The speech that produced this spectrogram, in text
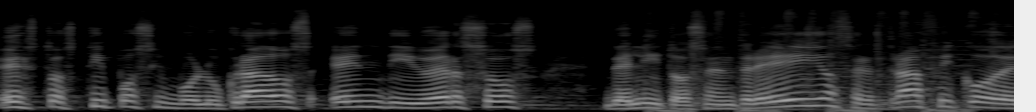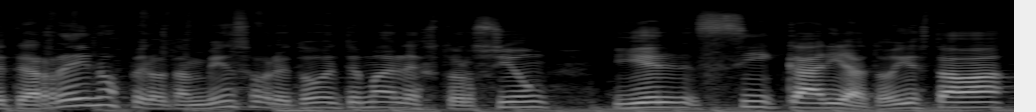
estos tipos involucrados en diversos delitos, entre ellos el tráfico de terrenos, pero también sobre todo el tema de la extorsión y el sicariato. Ahí estaba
